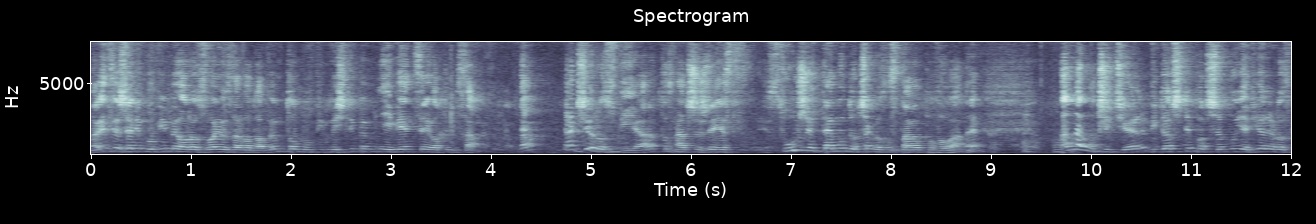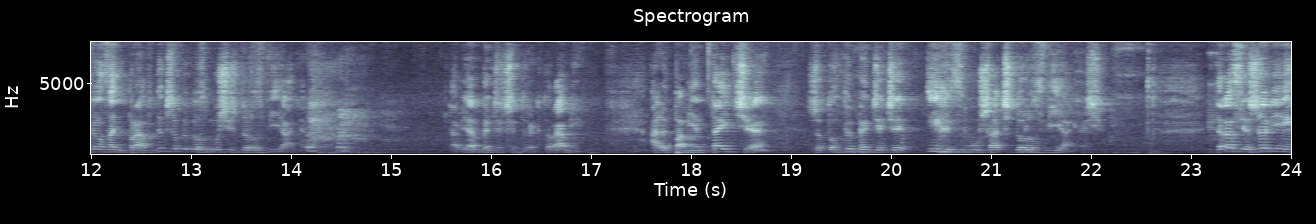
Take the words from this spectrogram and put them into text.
No więc jeżeli mówimy o rozwoju zawodowym, to myślimy mniej więcej o tym samym, prawda? Jak się rozwija, to znaczy, że jest, służy temu, do czego zostało powołane, a nauczyciel widocznie potrzebuje wiele rozwiązań prawnych, żeby go zmusić do rozwijania. Ja wiem, będziecie dyrektorami, ale pamiętajcie, że to wy będziecie ich zmuszać do rozwijania się. Teraz jeżeli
